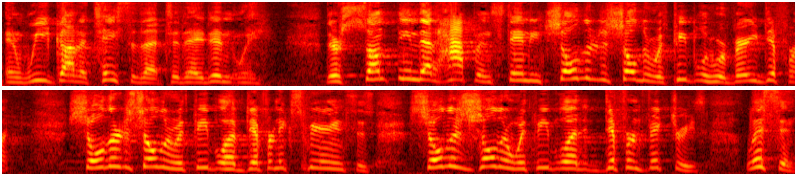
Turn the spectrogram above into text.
and we got a taste of that today, didn't we? There's something that happens standing shoulder to shoulder with people who are very different shoulder to shoulder with people who have different experiences, shoulder to shoulder with people who have different victories. Listen,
